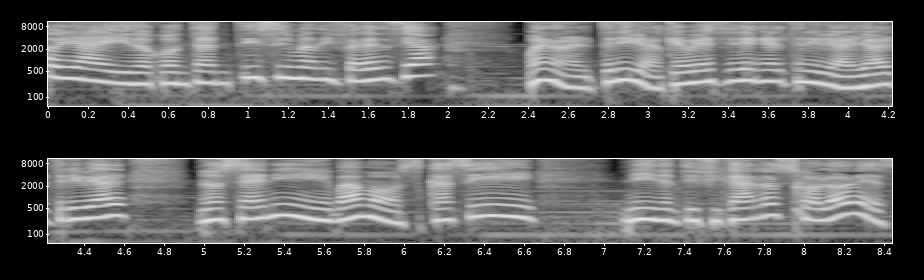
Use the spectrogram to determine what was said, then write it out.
había ido con tantísima diferencia. Bueno, el trivial, ¿qué voy a decir en el trivial? Yo al trivial no sé ni, vamos, casi ni identificar los colores.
